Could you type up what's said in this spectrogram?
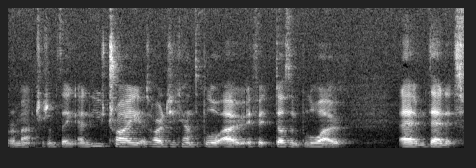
or a match or something, and you try as hard as you can to blow it out, if it doesn't blow out, um, then it's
